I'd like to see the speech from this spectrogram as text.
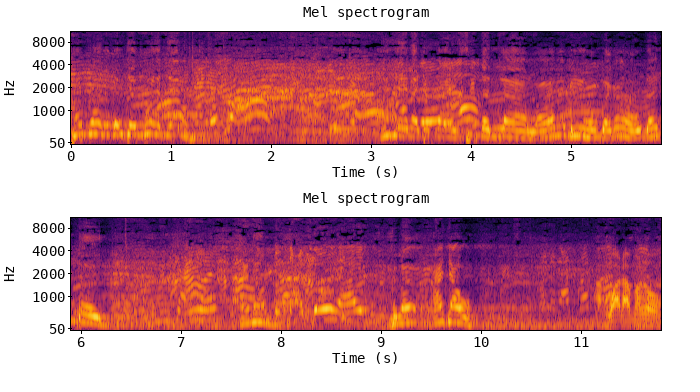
Không qua được đôi chân của thành danh như vậy là trọng tài xác định là quả đá biên hùng về các hộ đến từ an ninh. Xin lỗi á châu. Qua đâm luôn.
